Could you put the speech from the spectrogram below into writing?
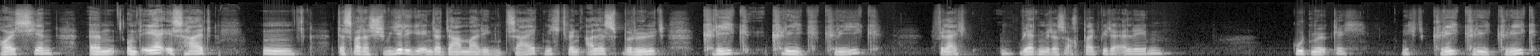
Häuschen. Ähm, und er ist halt, mh, hm, das war das Schwierige in der damaligen Zeit, nicht wenn alles brüllt, Krieg, Krieg, Krieg. Vielleicht werden wir das auch bald wieder erleben. Gut möglich, nicht? Krieg, Krieg, Krieg.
